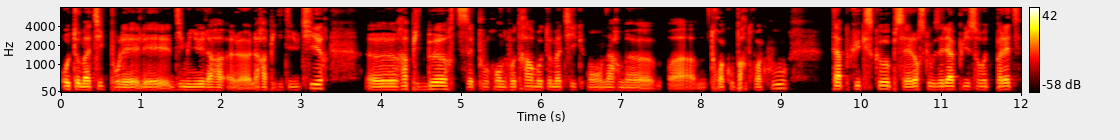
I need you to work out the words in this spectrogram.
automatiques pour les, diminuer la, rapidité du tir. rapid burst c'est pour rendre votre arme automatique en arme à 3 coups par 3 coups. Tap Quickscope, c'est lorsque vous allez appuyer sur votre palette,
